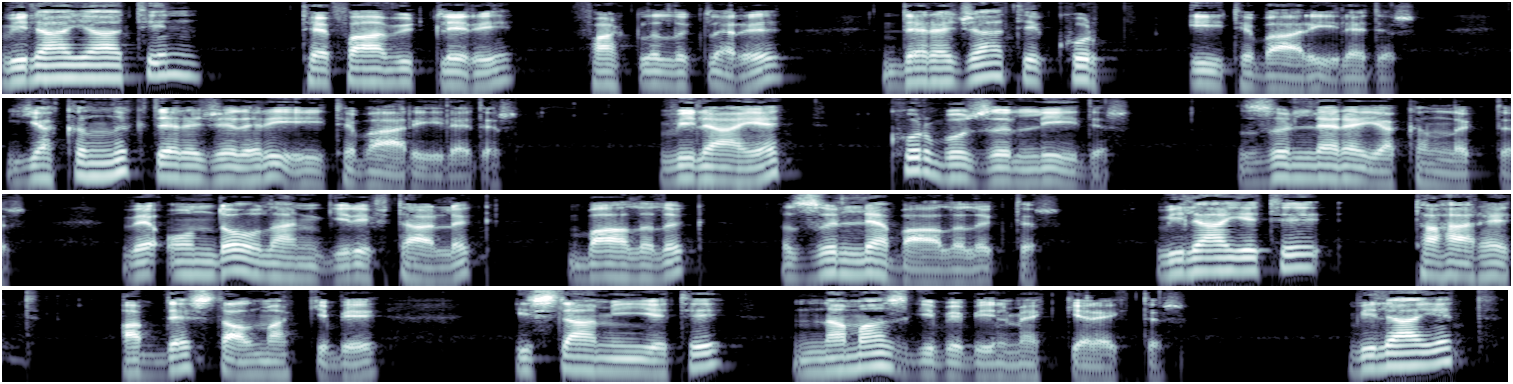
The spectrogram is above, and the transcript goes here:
Vilayatin tefavütleri, farklılıkları derecati kurp itibariyledir. Yakınlık dereceleri itibariyledir. Vilayet kurbu zillidir. Zillere yakınlıktır ve onda olan giriftarlık, bağlılık zille bağlılıktır. Vilayeti taharet, abdest almak gibi İslamiyeti namaz gibi bilmek gerektir. Vilayet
